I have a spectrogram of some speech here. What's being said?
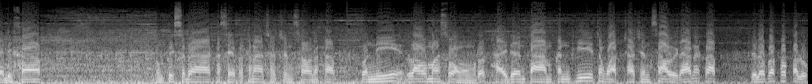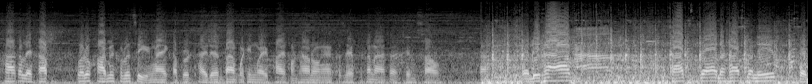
วัสดีครับ ผมกฤษดาเกษตรพัฒนาฉะเชิงเซานะครับ วันนี้เรามาส่งรถไถเดินตามกันที่จังหวัดฉะเชิงเซาอีกแล้วนะครับ เดี๋ยวเราไปพบกับลูกค้ากันเลยครับว่าลูกค้ามีความรู้สึกยังไงกับรถไถเดินตามกระทิงไวไฟของทางโรงงานเกษตรพัฒนาฉะเชิงเซาครับสวัสดีครับ ครับก็นะครับวันนี้ผม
